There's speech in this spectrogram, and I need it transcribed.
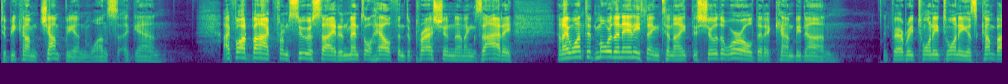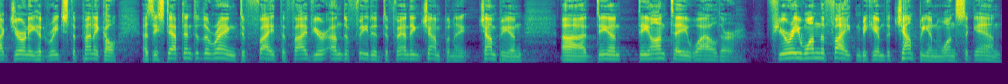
to become champion once again. I fought back from suicide and mental health and depression and anxiety, and I wanted more than anything tonight to show the world that it can be done. In February 2020, his comeback journey had reached the pinnacle as he stepped into the ring to fight the five year undefeated defending champion, uh, Deontay Wilder. Fury won the fight and became the champion once again,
